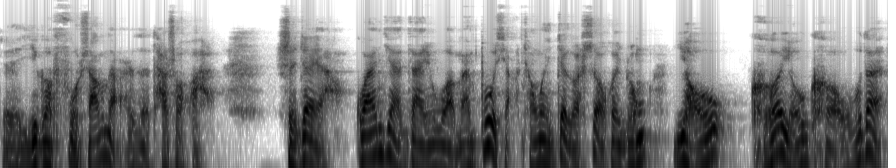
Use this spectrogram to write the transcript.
这一个富商的儿子，他说话了：“是这样，关键在于我们不想成为这个社会中有可有可无的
